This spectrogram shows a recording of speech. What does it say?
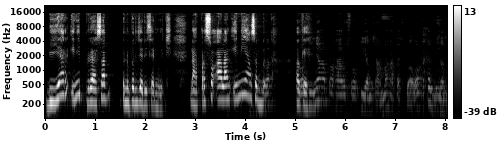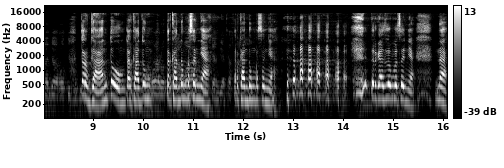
Biar ini berasa benar-benar jadi sandwich. Nah, persoalan ini yang sebe Oke. Rotinya apa harus roti yang sama atas bawah atau bisa saja roti berbeda? Tergantung, tergantung, Bawah roti tergantung pesennya. Tergantung pesennya. tergantung pesennya. Nah,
